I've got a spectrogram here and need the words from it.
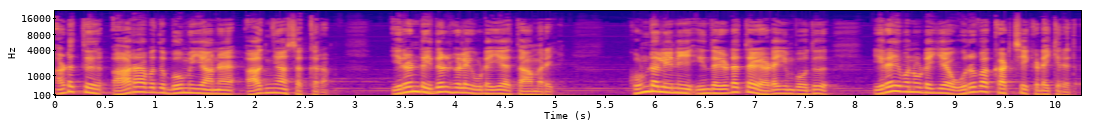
அடுத்து ஆறாவது பூமியான ஆக்ஞா சக்கரம் இரண்டு இதழ்களை உடைய தாமரை. குண்டலினி இந்த இடத்தை அடையும் போது இறைவனுடைய உருவக்காட்சி கிடைக்கிறது.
